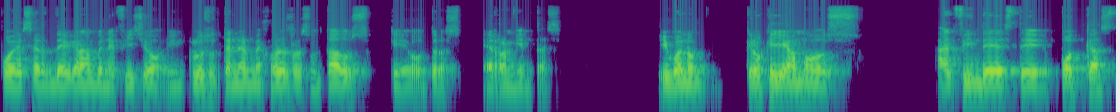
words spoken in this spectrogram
puede ser de gran beneficio e incluso tener mejores resultados que otras herramientas. Y bueno, creo que llegamos al fin de este podcast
